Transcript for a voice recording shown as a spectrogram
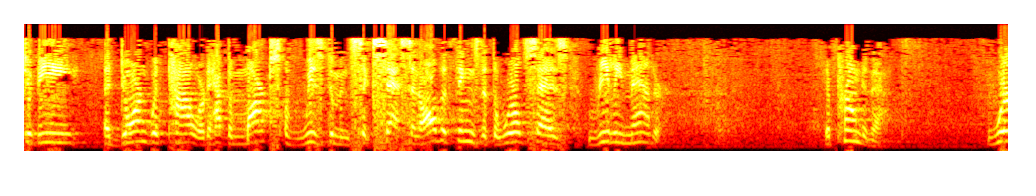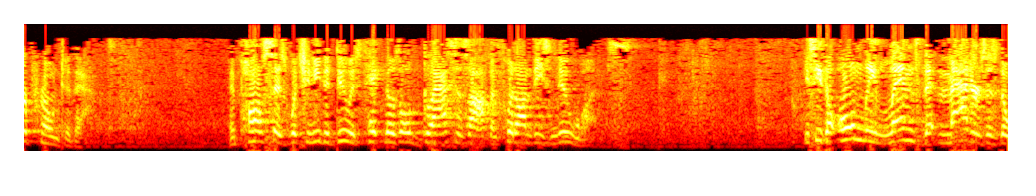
To be adorned with power, to have the marks of wisdom and success and all the things that the world says really matter. They're prone to that. We're prone to that. And Paul says what you need to do is take those old glasses off and put on these new ones. You see, the only lens that matters is the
